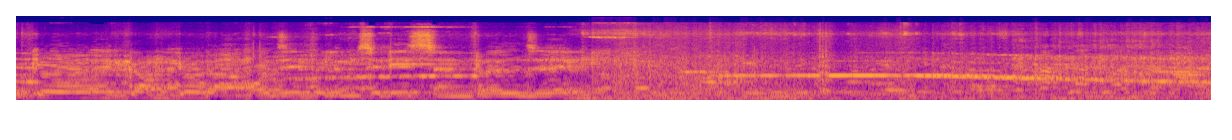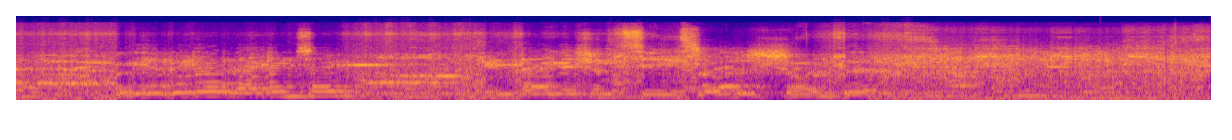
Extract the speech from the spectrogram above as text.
Okay, welcome to Ramoji Film City Central Jail. Hand side. Interrogation scenes were shot there.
